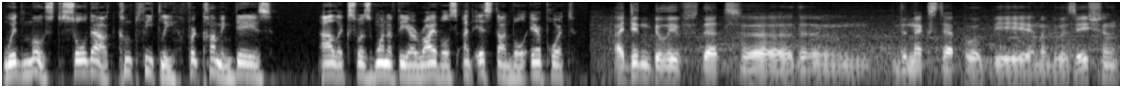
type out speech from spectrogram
with most sold out completely for coming days. Alex was one of the arrivals at Istanbul airport. I didn't believe that uh, the, the next step will be mobilization,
